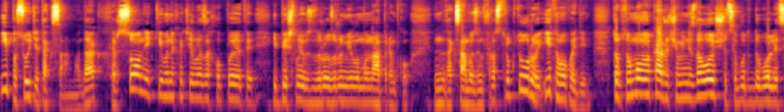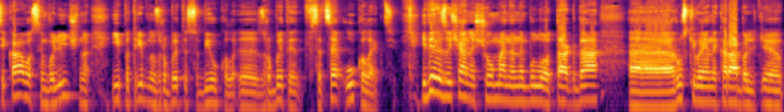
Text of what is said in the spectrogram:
І по суті так само. Так? Херсон, який вони хотіли захопити, і пішли в зрозумілому напрямку, так само з інфраструктурою і тому подібне. Тобто, умовно кажучи, мені здалося, що це буде доволі цікаво, символічно, і потрібно зробити собі у коле- е, зробити все це у колекцію. Єдине, звичайно, що у мене не було так, да, е, Руський воєнний корабль, е,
